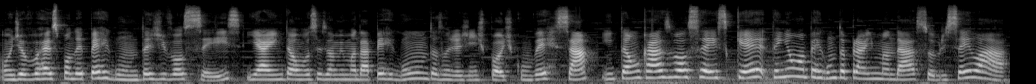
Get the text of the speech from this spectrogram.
onde eu vou responder perguntas de vocês. E aí, então, vocês vão me mandar perguntas onde a gente pode conversar. Então, caso vocês que tenham uma pergunta para me mandar sobre, sei lá,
